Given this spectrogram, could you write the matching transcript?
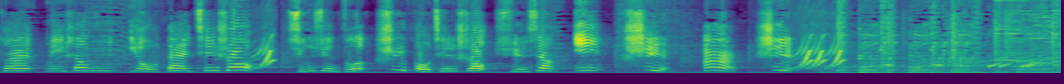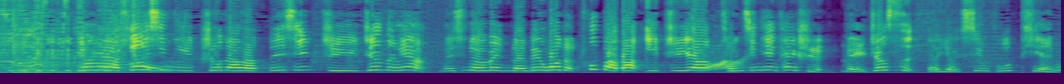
可爱美少女有待签收，请选择是否签收。选项一是，二是。哇！恭喜你收到了温馨治愈正能量暖心暖胃暖被窝的兔宝宝一只哟！从今天开始，每周四都有幸福甜蜜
